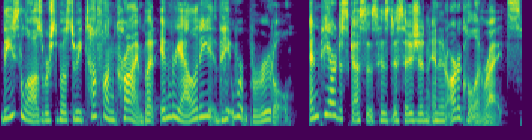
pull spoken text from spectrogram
These laws were supposed to be tough on crime, but in reality, they were brutal. NPR discusses his decision in an article and writes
